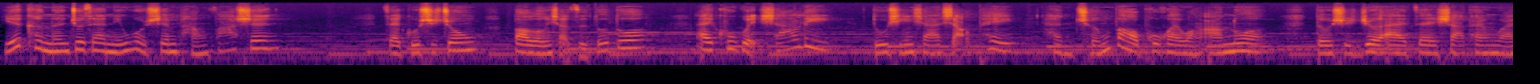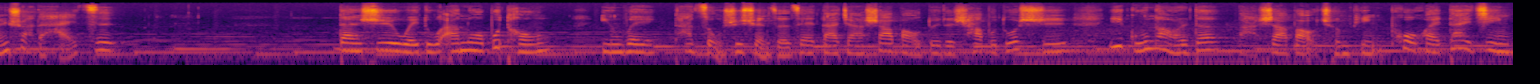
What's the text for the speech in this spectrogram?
也可能就在你我身旁发生。在故事中，暴龙小子多多。爱哭鬼莎莉、独行侠小佩和城堡破坏王阿诺都是热爱在沙滩玩耍的孩子，但是唯独阿诺不同，因为他总是选择在大家沙堡堆的差不多时，一股脑儿的把沙堡成品破坏殆尽，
